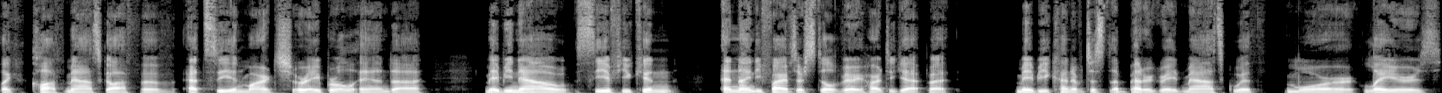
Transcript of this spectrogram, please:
like a cloth mask off of Etsy in March or April, and uh, maybe now see if you can. N95s are still very hard to get, but maybe kind of just a better grade mask with more layers.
